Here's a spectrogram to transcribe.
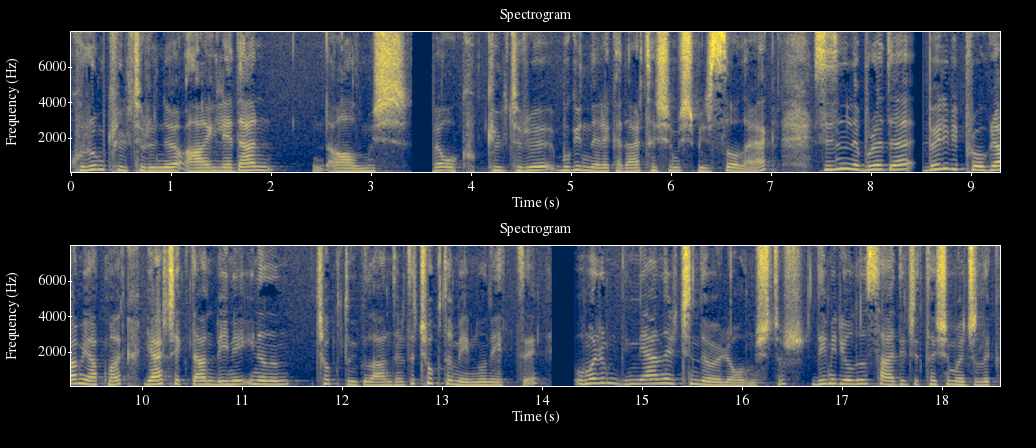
Kurum kültürünü aileden almış ve o kültürü bugünlere kadar taşımış birisi olarak sizinle burada böyle bir program yapmak gerçekten beni inanın çok duygulandırdı, çok da memnun etti. Umarım dinleyenler için de öyle olmuştur. Demiryolu sadece taşımacılık,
